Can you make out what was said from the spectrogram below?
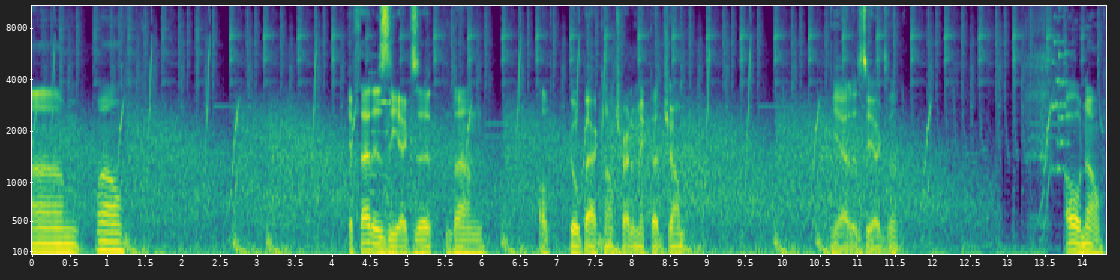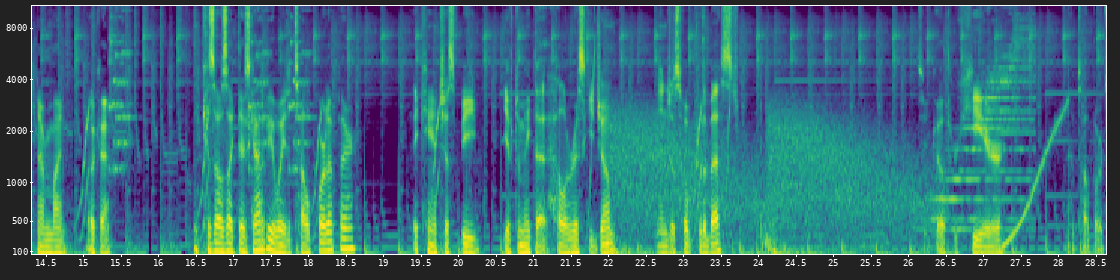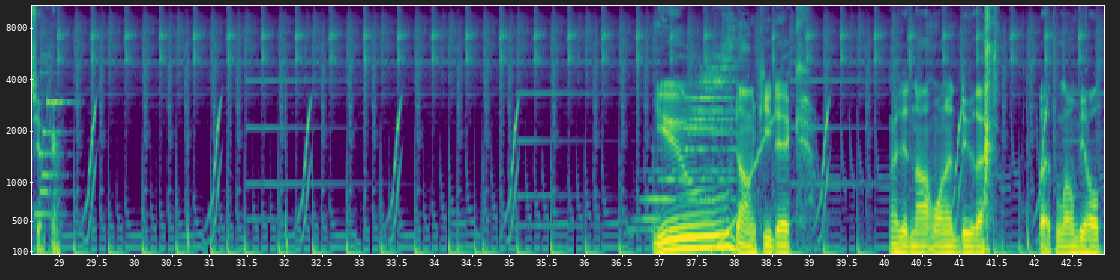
Um, well... If that is the exit, then go back and I'll try to make that jump. Yeah, it is the exit. Oh no, never mind. Okay. Because I was like, there's got to be a way to teleport up there. It can't just be, you have to make that hella risky jump and just hope for the best. So you go through here, and teleports you up here. You donkey dick. I did not want to do that, but lo and behold,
